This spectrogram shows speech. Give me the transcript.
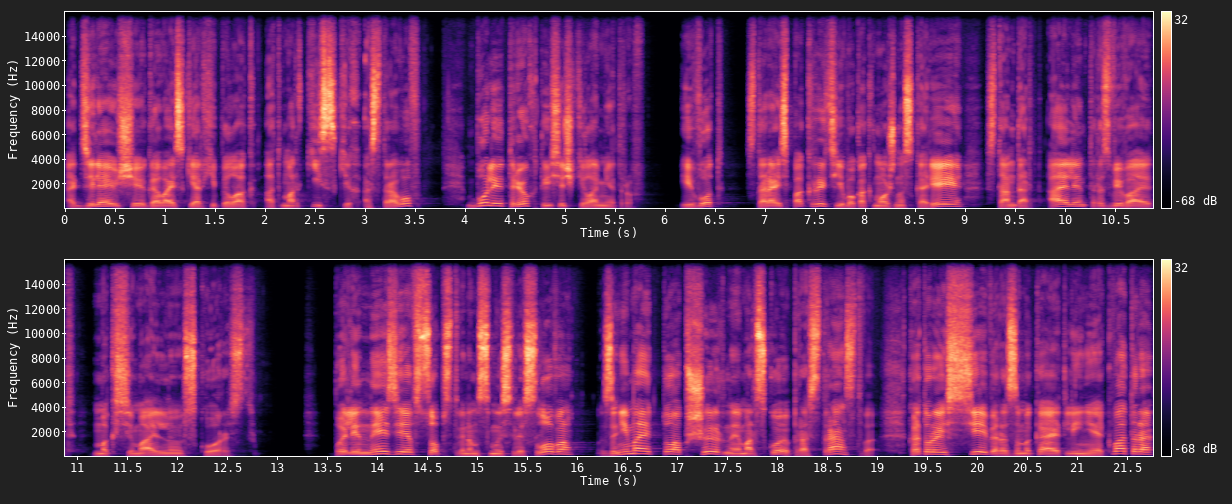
отделяющее Гавайский архипелаг от Маркизских островов, более трех тысяч километров. И вот, стараясь покрыть его как можно скорее, Стандарт-Айленд развивает максимальную скорость. Полинезия в собственном смысле слова – занимает то обширное морское пространство, которое с севера замыкает линия экватора,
